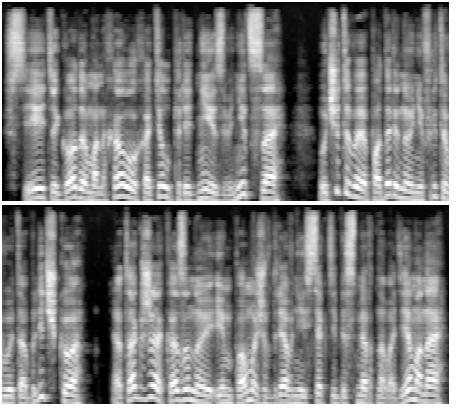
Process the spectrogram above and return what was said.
Все эти годы Манхау хотел перед ней извиниться, учитывая подаренную нефритовую табличку, а также оказанную им помощь в древней секте Бессмертного Демона,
